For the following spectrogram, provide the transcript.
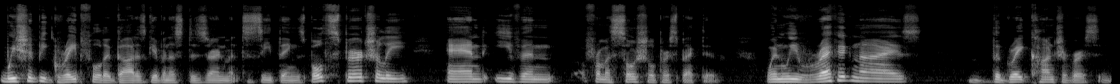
We should be grateful that God has given us discernment to see things both spiritually and even from a social perspective, when we recognize the great controversy,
